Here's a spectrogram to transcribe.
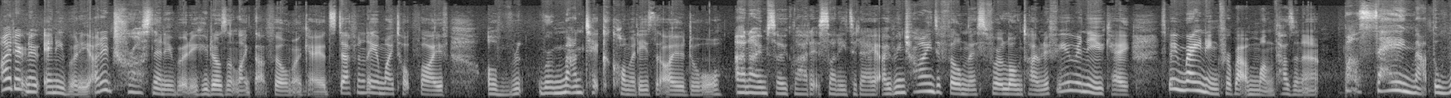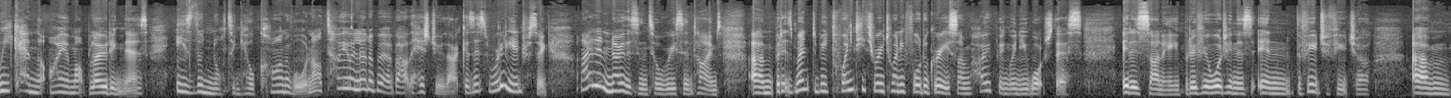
I don't know anybody, I don't trust anybody who doesn't like that film, okay? It's definitely in my top five of romantic comedies that I adore. And I'm so glad it's sunny today. I've been trying to film this for a long time, and if you're in the UK, it's been raining for about a month, hasn't it? But saying that, the weekend that I am uploading this is the Notting Hill Carnival. And I'll tell you a little bit about the history of that because it's really interesting. And I didn't know this until recent times. Um, but it's meant to be 23, 24 degrees. So I'm hoping when you watch this, it is sunny. But if you're watching this in the future future, um,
